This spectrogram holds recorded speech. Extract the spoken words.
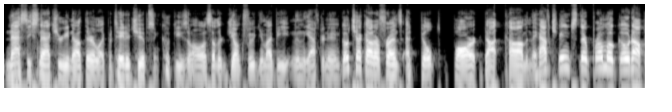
nasty snacks you're eating out there, like potato chips and cookies and all this other junk food you might be eating in the afternoon. Go check out our friends at builtbar.com. And they have changed their promo code up.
